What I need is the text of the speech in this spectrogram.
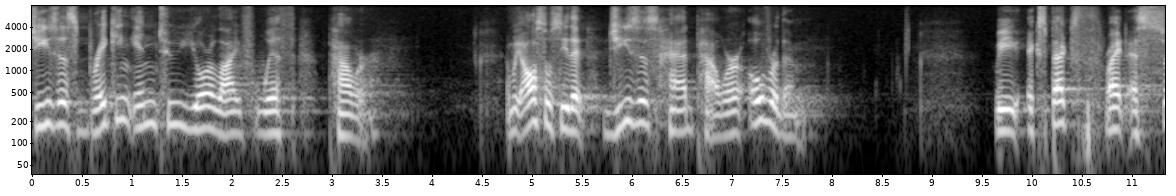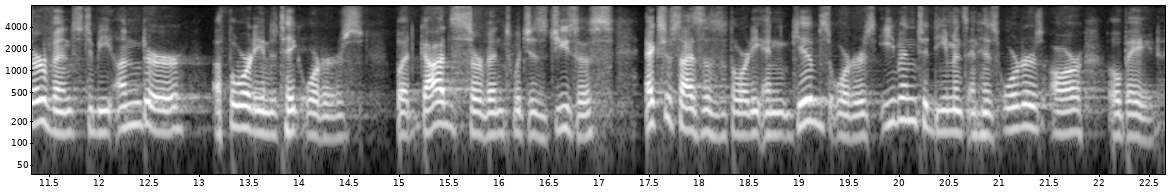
Jesus breaking into your life with power. And we also see that Jesus had power over them. We expect, right, as servants to be under authority and to take orders. But God's servant, which is Jesus, exercises authority and gives orders even to demons, and his orders are obeyed.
